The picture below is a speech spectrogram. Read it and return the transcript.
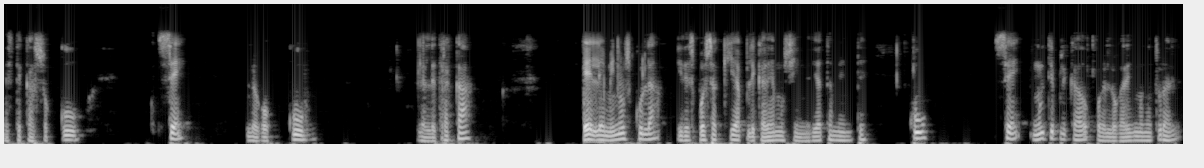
En este caso Q C. Luego Q la letra K L minúscula. Y después aquí aplicaremos inmediatamente Q c multiplicado por el logaritmo natural,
